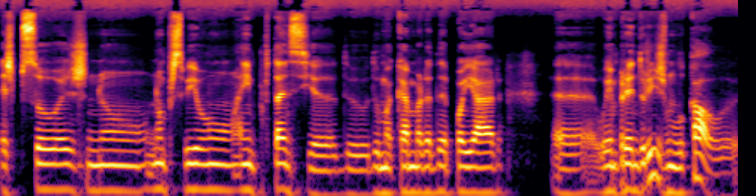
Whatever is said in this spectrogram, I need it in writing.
as pessoas não, não percebiam a importância de, de uma Câmara de apoiar uh, o empreendedorismo local.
